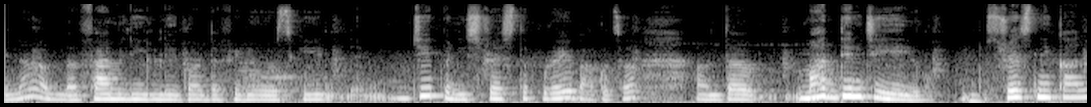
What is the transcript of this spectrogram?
होइन फ्यामिलीले गर्दाखेरि होस् कि जे पनि स्ट्रेस त पुरै भएको छ। अन्त माध्यम चाहिँ यही हो। स्ट्रेस निकाल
